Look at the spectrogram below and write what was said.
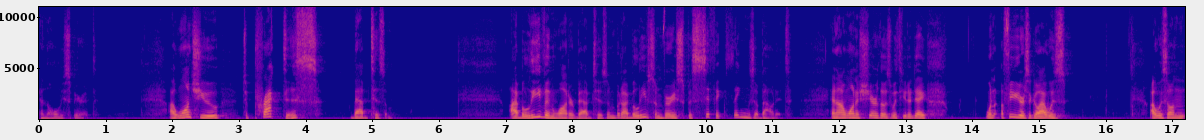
and the Holy Spirit. I want you to practice baptism. I believe in water baptism, but I believe some very specific things about it and I want to share those with you today. When a few years ago, I was I was on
